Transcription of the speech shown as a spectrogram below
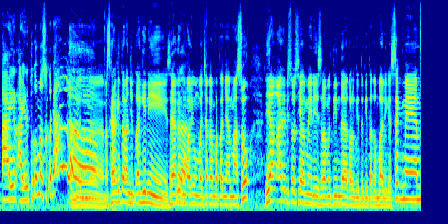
air-air itu kan masuk ke dalam. Benar. Nah sekarang kita lanjut lagi nih. Saya akan Ya. kembali membacakan pertanyaan masuk yang ada di sosial media. Selamat Tinda. Kalau gitu kita kembali ke segmen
